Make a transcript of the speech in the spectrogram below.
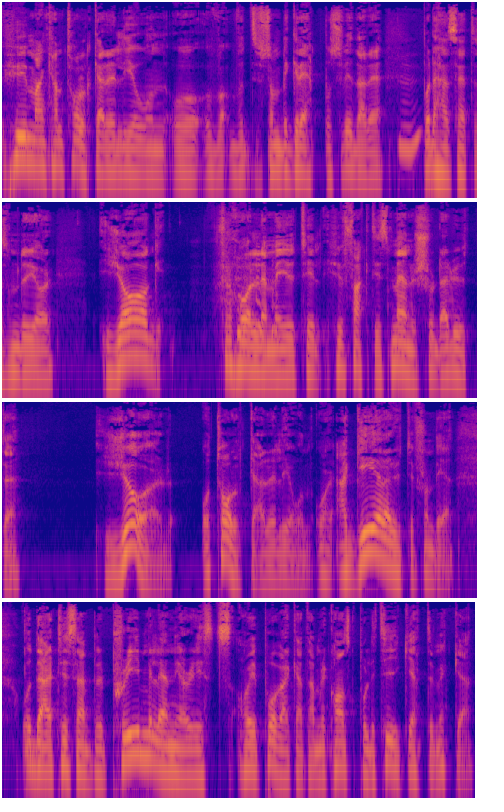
hur man kan tolka religion och, och, som begrepp och så vidare mm. på det här sättet som du gör. Jag förhåller mig ju till hur faktiskt människor där ute gör och tolkar religion och agerar utifrån det. Och där till exempel premillennialists har ju påverkat amerikansk politik jättemycket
